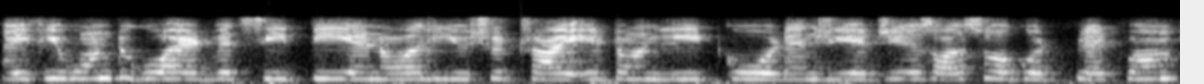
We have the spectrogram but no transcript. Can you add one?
if you want to go ahead with cp and all you should try it on LeetCode and gfg is also a good platform.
